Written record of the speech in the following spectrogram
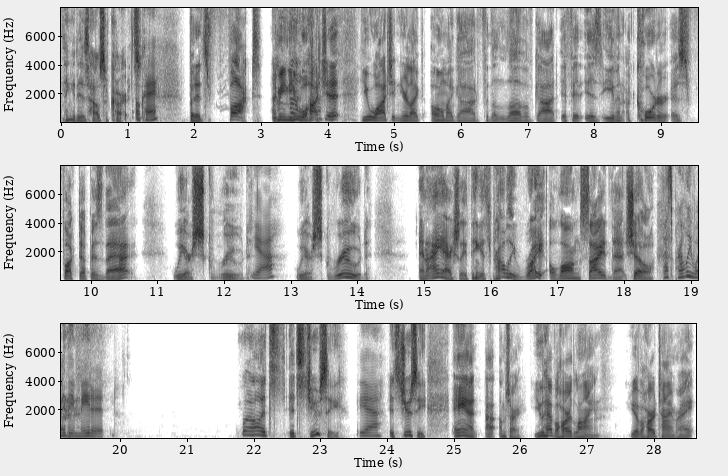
I think it is House of Cards. okay, But it's fucked. I mean, you watch it, you watch it and you're like, "Oh my god, for the love of God, if it is even a quarter as fucked up as that, we are screwed. yeah, We are screwed." And I actually think it's probably right alongside that show. that's probably why they made it. Well, it's it's juicy. Yeah, It's juicy. And uh, I'm sorry, you have a hard line. You have a hard time, right?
